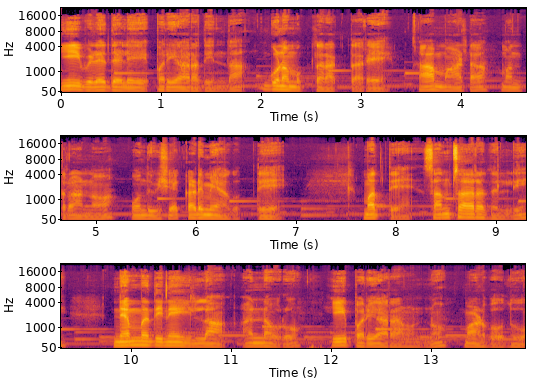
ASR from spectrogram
ಈ ವಿಳೆದೆಳೆ ಪರಿಹಾರದಿಂದ ಗುಣಮುಕ್ತರಾಗ್ತಾರೆ. ಆ ಮಾಟ, ಮಂತ್ರ ಅನ್ನೋ ಒಂದು ವಿಷಯ ಕಡಿಮೆ ಆಗುತ್ತೆ. ಮತ್ತು ಸಂಸಾರದಲ್ಲಿ ನೆಮ್ಮದಿನೇ ಇಲ್ಲ ಅನ್ನೋರು ಈ ಪರಿಹಾರವನ್ನು ಮಾಡ್ಬೋದು.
